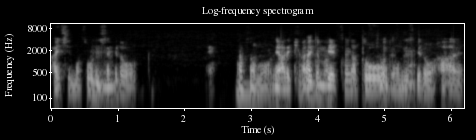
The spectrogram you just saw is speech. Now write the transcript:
配信もそうでしたけど、ねタクさんもね、あれ聞かれてたと思うんですけど、はい。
